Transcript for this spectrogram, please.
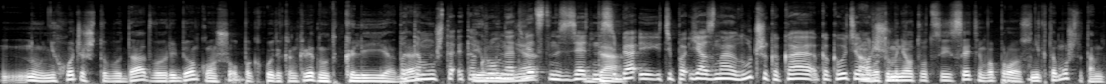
ну, не хочешь, чтобы, да, твой ребенок, он шел по какой-то конкретной вот колее, да? Потому что это И огромная меня- ответственность взять на Да. себя. И типа, я знаю лучше, какая, какой у тебя А маршрут. вот у меня вот, вот в связи с этим вопрос. Не к тому, что там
